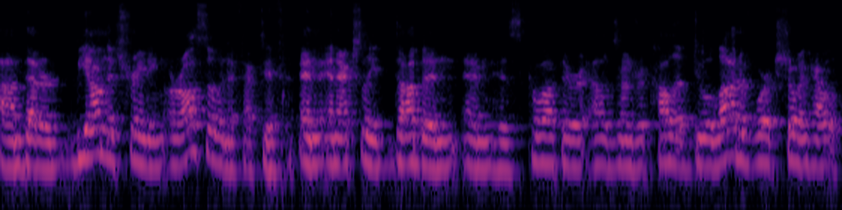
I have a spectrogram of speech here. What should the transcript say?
um, that are beyond the training are also ineffective. And, and actually Dobbin and his co-author Alexandra Kalev do a lot of work showing how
